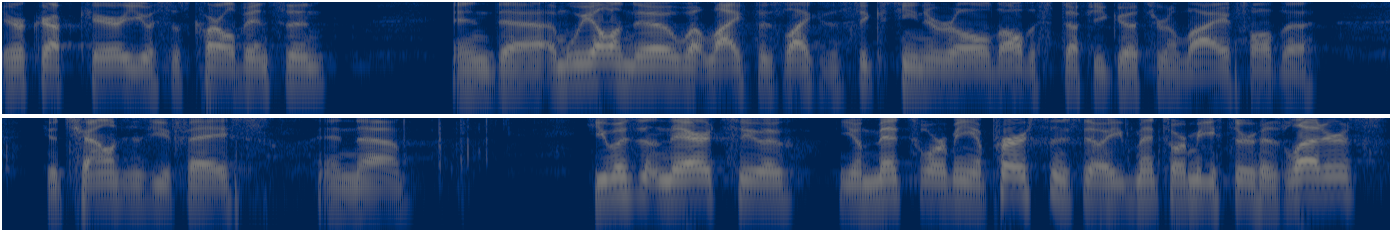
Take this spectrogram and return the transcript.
aircraft carrier, USS Carl Vinson. And, uh, and, we all know what life is like as a 16 year old, all the stuff you go through in life, all the challenges you face. And he wasn't there to you know, mentor me in person, so he mentored me through his letters.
